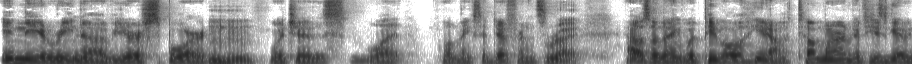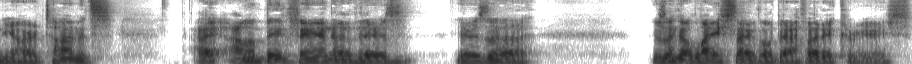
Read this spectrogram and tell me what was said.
in the arena of your sport, mm-hmm. which is what what makes a difference. Right. I also think with people, you know, tell Martin if he's giving you a hard time, it's I, I'm a big fan of there's there's a there's like a life cycle to athletic careers.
